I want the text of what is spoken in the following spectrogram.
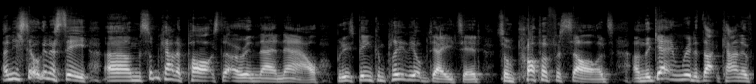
and you're still going to see um, some kind of parts that are in there now, but it's been completely updated, some proper facades, and they're getting rid of that kind of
